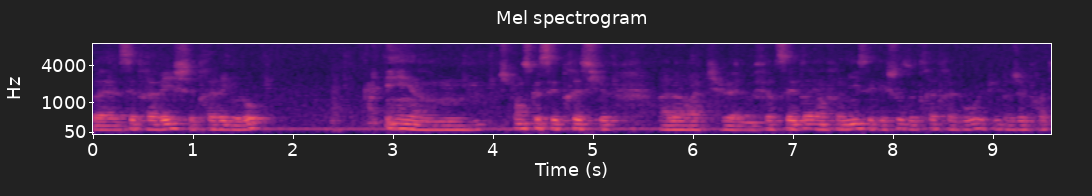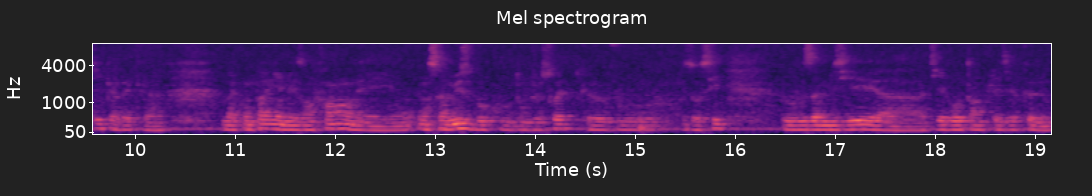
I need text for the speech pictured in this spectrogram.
ben, c'est très riche, c'est très rigolo. Et je pense que c'est précieux à l'heure actuelle. Faire ces tailles en famille, c'est quelque chose de très très beau. Et puis ben, je le pratique avec euh, ma compagne et mes enfants et on, s'amuse beaucoup. Donc je souhaite que vous, aussi vous vous amusiez à tirer autant de plaisir que nous.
